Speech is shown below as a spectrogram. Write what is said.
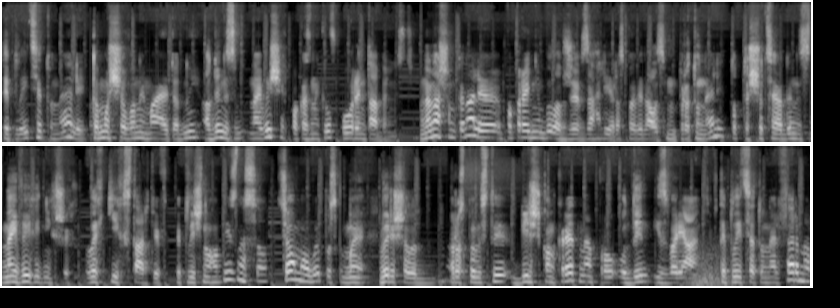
теплиці тунелі, тому що вони мають одні, один із найвищих показників по рентабельності. На нашому каналі попередньо було вже взагалі розповідалось ми про тунелі, тобто, що це один із найвигідніших легких стартів тепличного бізнесу. В цьому випуску ми вирішили розповісти більш конкретно про один із варіантів: теплиця тунель фермер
